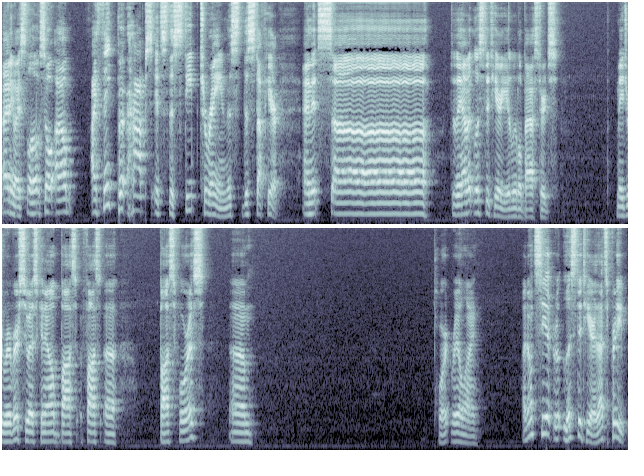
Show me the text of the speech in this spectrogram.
Anyway, slow. So um, I think perhaps it's the steep terrain, this, this stuff here. And it's, uh, do they have it listed here, you little bastards? Major river, Suez Canal, Bos, Fos, uh, Bosphorus. Um, Port rail line. I don't see it listed here. That's pretty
